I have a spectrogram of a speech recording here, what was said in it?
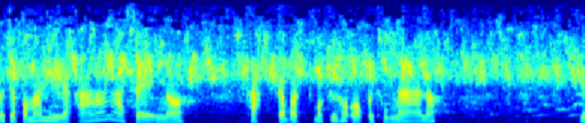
ก็จะประมาณนี้แหละค่ะ แสงเนาะค่ะ กับบับัคือเขาออกไปทงหน้าเนาะได้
